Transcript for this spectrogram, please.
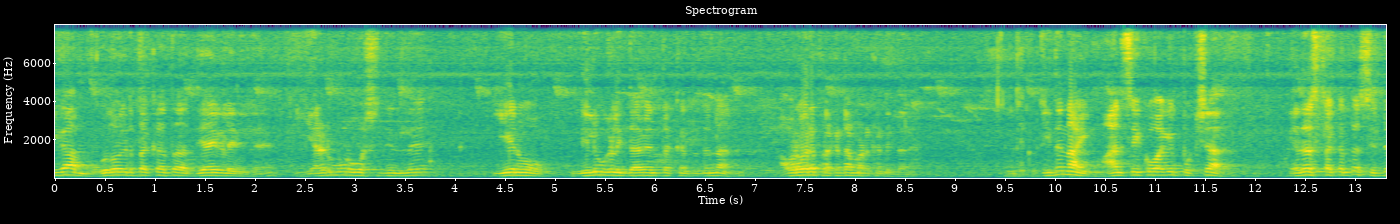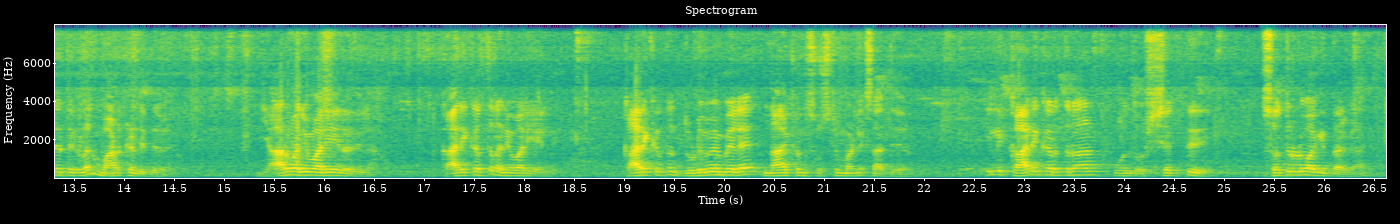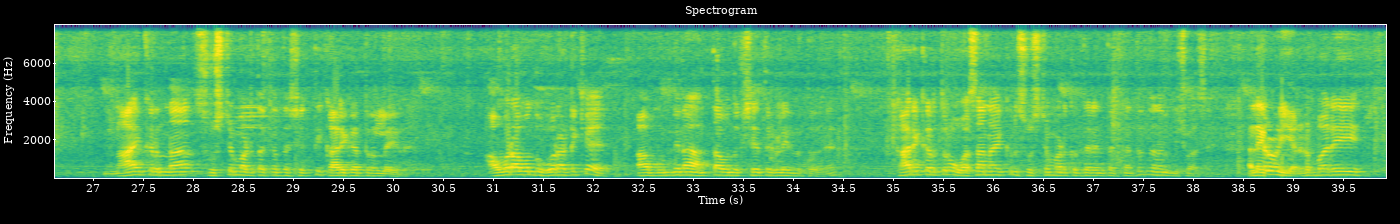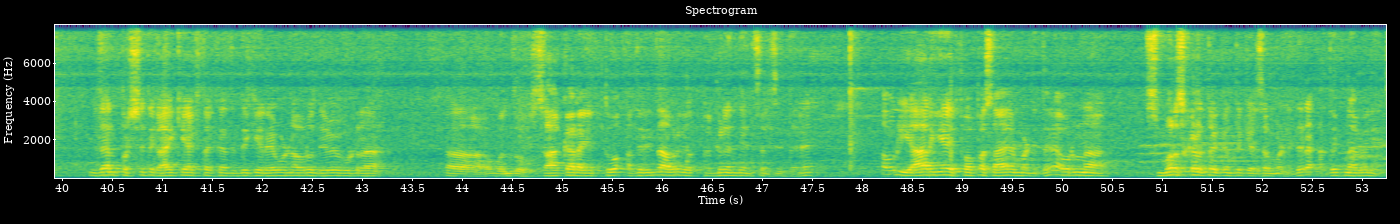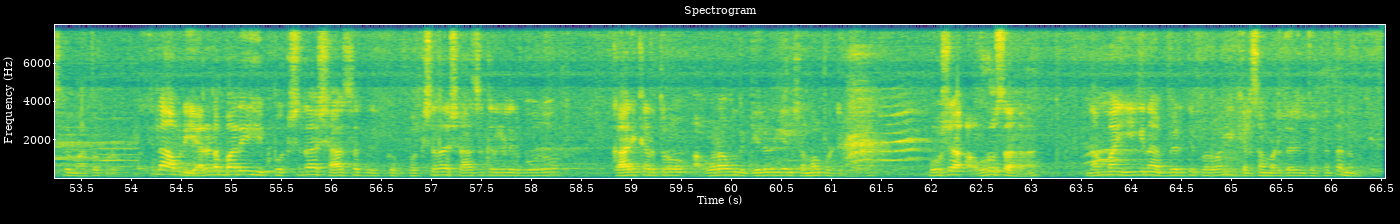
ಈಗ ಮುಗಿದೋಗಿರ್ತಕ್ಕಂಥ ಅಧ್ಯಾಯಗಳೇನಿದೆ, ಎರಡು ಮೂರು ವರ್ಷದಿಂದಲೇ ಏನು ನಿಲುವುಗಳಿದ್ದಾವೆ ಅಂತಕ್ಕಂಥದ್ದನ್ನು ಅವರವರೇ ಪ್ರಕಟ ಮಾಡ್ಕೊಂಡಿದ್ದಾರೆ. ಇದನ್ನು ಈಗ ಮಾನಸಿಕವಾಗಿ ಪಕ್ಷ ಎದುರಿಸ್ತಕ್ಕಂಥ ಸಿದ್ಧತೆಗಳನ್ನು ಮಾಡ್ಕೊಂಡಿದ್ದೇವೆ. ಯಾರೂ ಅನಿವಾರ್ಯ ಇರೋದಿಲ್ಲ. ಕಾರ್ಯಕರ್ತರು ಅನಿವಾರ್ಯ ಇಲ್ಲಿ. ಕಾರ್ಯಕರ್ತರ ದುಡಿಮೆ ಮೇಲೆ ನಾಯಕನ ಸೃಷ್ಟಿ ಮಾಡಲಿಕ್ಕೆ ಸಾಧ್ಯ ಇಲ್ಲಿ ಕಾರ್ಯಕರ್ತರ ಒಂದು ಶಕ್ತಿ ಸದೃಢವಾಗಿದ್ದಾಗ ನಾಯಕರನ್ನ ಸೃಷ್ಟಿ ಮಾಡ್ತಕ್ಕಂಥ ಶಕ್ತಿ ಕಾರ್ಯಕರ್ತರಲ್ಲೇ ಇದೆ. ಅವರ ಒಂದು ಹೋರಾಟಕ್ಕೆ ಆ ಮುಂದಿನ ಅಂಥ ಒಂದು ಕ್ಷೇತ್ರಗಳೇನಿರ್ತದೆ ಕಾರ್ಯಕರ್ತರು ಹೊಸ ನಾಯಕರನ್ನು ಸೃಷ್ಟಿ ಮಾಡ್ಕೊತಾರೆ ಅಂತಕ್ಕಂಥದ್ದು ನನಗೆ ವಿಶ್ವಾಸ. ಇದೆ ಅಲ್ಲೇ ಅವರು ಎರಡು ಬಾರಿ ವಿಧಾನ ಪರಿಷತ್ಗೆ ಆಯ್ಕೆ ರೇವಣ್ಣ ಅವರು ದೇವೇಗೌಡರ ಒಂದು ಸಹಕಾರ ಇತ್ತು. ಅದರಿಂದ ಅವ್ರಿಗೆ ಅಭಿನಂದನೆ ಸಲ್ಲಿಸಿದ್ದಾರೆ. ಅವರು ಯಾರಿಗೆ ಪಾಪ ಸಹಾಯ ಮಾಡಿದ್ದಾರೆ, ಅವ್ರನ್ನ ಸ್ಮರಿಸ್ಕೊಳ್ತಕ್ಕಂಥ ಕೆಲಸ ಮಾಡಿದ್ದಾರೆ. ಅದಕ್ಕೆ ನಾವೇನು ಹೆಚ್ಚಿಗೆ ಮಾತು ಕೊಡಬೇಕು? ಇಲ್ಲ, ಅವರು ಎರಡು ಬಾರಿ ಈ ಪಕ್ಷದ ಶಾಸಕ, ಪಕ್ಷದ ಶಾಸಕರುಗಳಿರ್ಬೋದು, ಕಾರ್ಯಕರ್ತರು ಅವರ ಒಂದು ಗೆಲುವಿಗೆ ಏನು ಶ್ರಮ ಪಟ್ಟಿದ್ದಾರೆ, ಬಹುಶಃ ಅವರು ಸಹ ನಮ್ಮ ಈಗಿನ ಅಭ್ಯರ್ಥಿ ಪರವಾಗಿ ಕೆಲಸ ಮಾಡ್ತಾರೆ ಅಂತಕ್ಕಂಥ ನಂಬಿಕೆ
